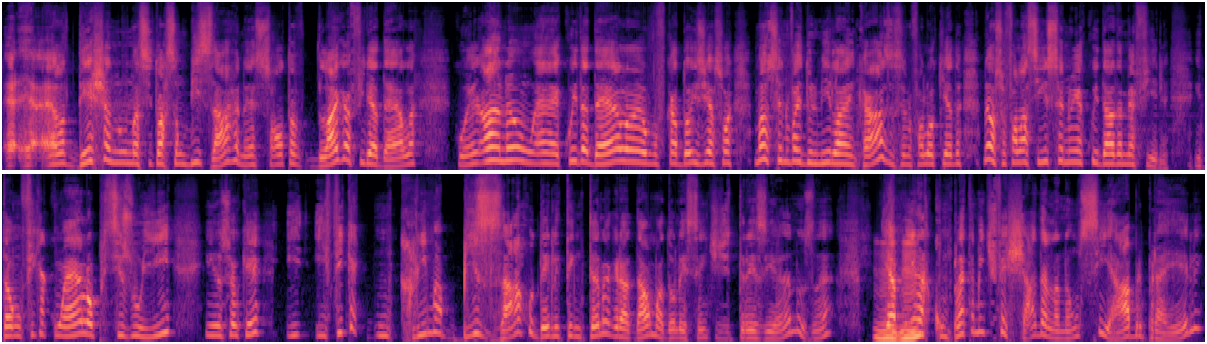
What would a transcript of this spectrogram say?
é, ela deixa numa situação bizarra, né? Solta, larga a filha dela com ele. Ah, não, é, cuida dela, eu vou ficar dois dias só. Mas você não vai dormir lá em casa? Você não falou que ia. Não, se eu falasse isso, você não ia cuidar da minha filha. Então fica com ela, eu preciso ir e não sei o quê. E, e fica um clima bizarro dele tentando agradar uma adolescente de 13 anos, né? Uhum. E a uhum. mina completamente fechada, ela não se abre para ele.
